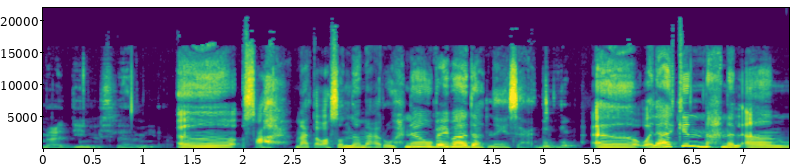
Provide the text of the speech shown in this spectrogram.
مع الدين الإسلامي. صح مع تواصلنا مع روحنا وبعباداتنا يا سعد. بالضبط. آه ولكن نحن الآن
